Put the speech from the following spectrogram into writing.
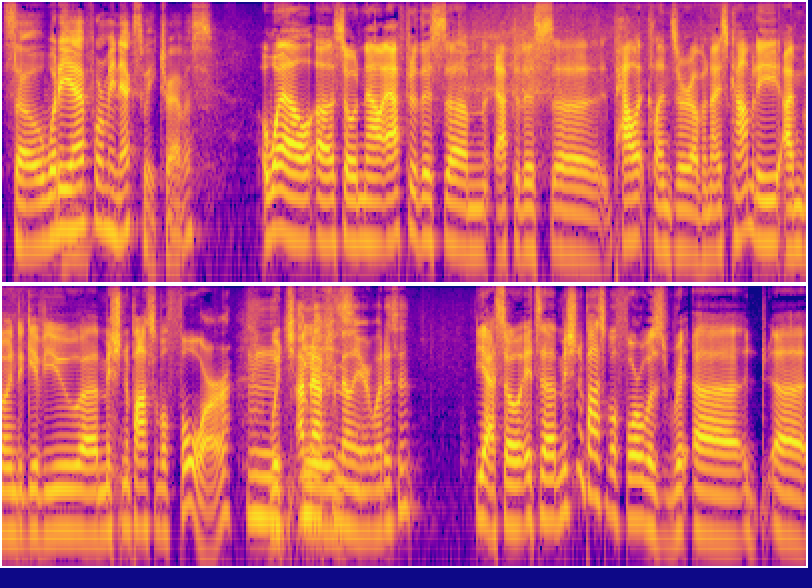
So, what do you have for me next week, Travis? Well, uh, so now after this, um, after this uh, palate cleanser of a nice comedy, I'm going to give you uh, Mission Impossible Four, which Hmm, I'm not familiar. What is it? Yeah, so it's uh, Mission Impossible Four was ri- uh, uh,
